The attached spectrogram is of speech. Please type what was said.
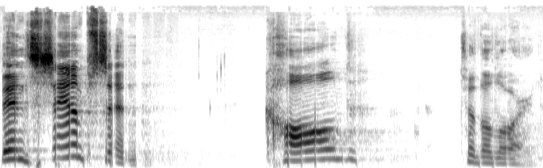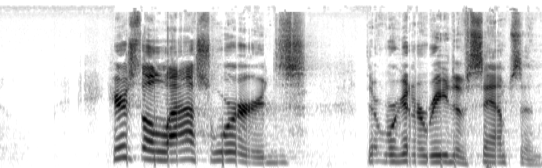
Then Samson called to the Lord. Here's the last words that we're going to read of Samson.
